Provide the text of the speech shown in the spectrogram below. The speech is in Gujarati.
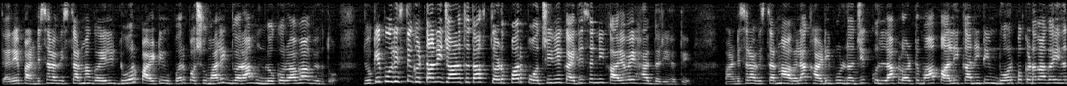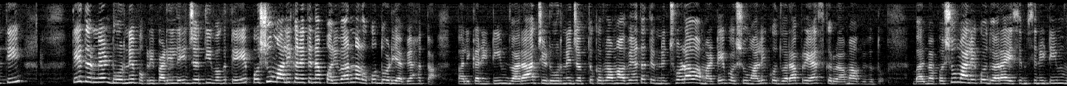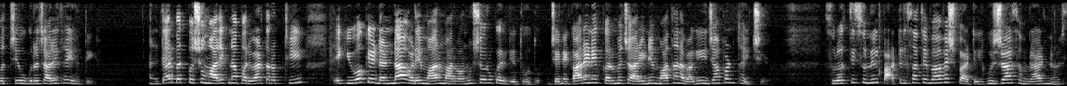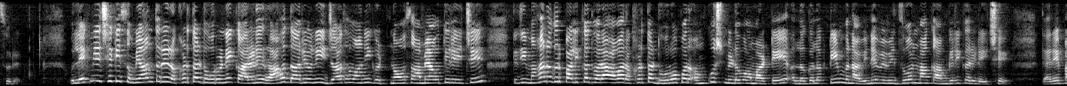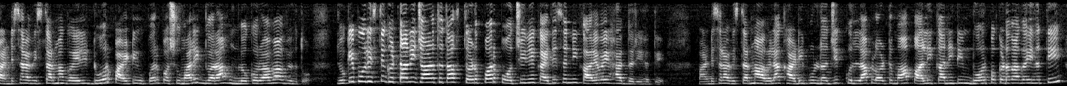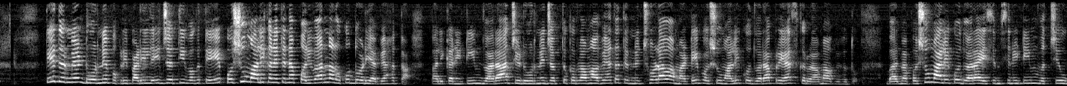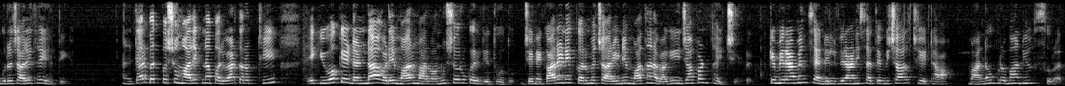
ત્યારે પાંડેસરા વિસ્તારમાં ગયેલી ઢોર પાર્ટી ઉપર પશુ માલિક દ્વારા હુમલો કરવામાં આવ્યો હતો જોકે પોલીસને ઘટનાની જાણ થતાં સ્થળ પર પહોંચીને કાયદેસરની કાર્યવાહી હાથ ધરી હતી. પાંડેસરા વિસ્તારમાં આવેલા ખાડી પુલ નજીક ખુલ્લા પ્લોટમાં પાલિકાની ટીમ ઢોર પકડવા ગઈ હતી. તે દરમિયાન ઢોરને પકડી પાડી લઈ જતી વખતે પશુ માલિક અને તેના પરિવારના લોકો દોડી આવ્યા હતા. પાલિકાની ટીમ દ્વારા જે ઢોરને જપ્ત કરવામાં આવ્યા હતા, તેમને છોડાવવા માટે પશુ માલિકો દ્વારા પ્રયાસ કરવામાં આવ્યો હતો. બાદમાં પશુ માલિકો દ્વારા એસએમસીની ટીમ વચ્ચે ઉગ્રચારી થઈ હતી. અને ત્યારબાદ પશુ માલિકના પરિવાર તરફથી એક યુવકે દંડા વડે માર મારવાનું શરૂ કરી દીધું હતું, જેને કારણે કર્મચારીને માથાના ભાગે ઈજા પણ થઈ છે. સુરતથી સુનિલ પાટીલ સાથે ભાવેશ પાટીલ, ગુજરાત સમ્રાટ ન્યૂઝ સુરત. ઉલ્લેખનીય છે કે સમયાંતરે રખડતા ઢોરોને કારણે રાહદારીઓની ઈજા થવાની ઘટનાઓ સામે આવતી રહી છે. તેથી મહાનગરપાલિકા દ્વારા આવા રખડતા ઢોરો પર અંકુશ મેળવવા માટે અલગ અલગ ટીમ બનાવીને વિવિધ ઝોનમાં કામગીરી કરી રહી છે. ત્યારે પાંડેસરા વિસ્તારમાં ગયેલી ઢોર પાર્ટી ઉપર પશુ માલિક દ્વારા હુમલો કરવામાં આવ્યો હતો જોકે પોલીસને ઘટનાની જાણ થતાં સ્થળ પર પહોંચીને કાયદેસરની કાર્યવાહી હાથ ધરી હતી. પાંડેસરા વિસ્તારમાં આવેલા ખાડી પુલ નજીક ખુલ્લા પ્લોટમાં પાલિકાની ટીમ ઢોર પકડવા ગઈ હતી. તે દરમિયાન ઢોરને પકડી પાડી લઈ જતી વખતે પશુ માલિક અને તેના પરિવારના લોકો દોડી આવ્યા હતા. પાલિકાની ટીમ દ્વારા જે ઢોરને જપ્ત કરવામાં આવ્યા હતા, તેમને છોડાવવા માટે પશુ માલિકો દ્વારા પ્રયાસ કરવામાં આવ્યો હતો. બાદમાં પશુ માલિકો દ્વારા એસએમસીની ટીમ વચ્ચે ઉગ્રચારી થઈ હતી. અને ત્યારબાદ પશુ માલિકના પરિવાર તરફથી એક યુવકે દંડા વડે માર મારવાનું શરૂ કરી દીધું હતું, જેને કારણે કર્મચારીને માથાના ભાગે ઈજા પણ થઈ છે. કેમેરામેન સેનિલ વિરાણી સાથે વિશાલ જેઠા, માનવ પ્રભા ન્યૂઝ સુરત.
